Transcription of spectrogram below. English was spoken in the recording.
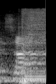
time.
